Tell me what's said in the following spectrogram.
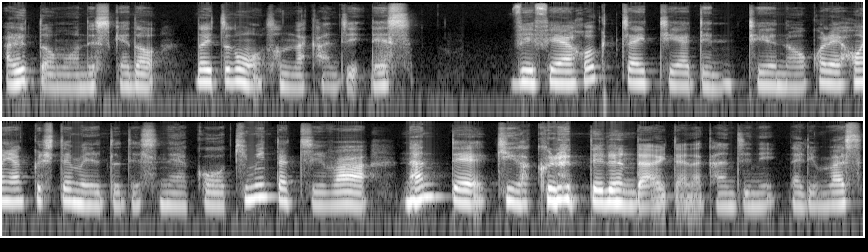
あると思うんですけどドイツ語もそんな感じです。Wie verrückt seid ihr denn? っていうのをこれ翻訳してみるとですね、こう、君たちはなんて気が狂ってるんだみたいな感じになります。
